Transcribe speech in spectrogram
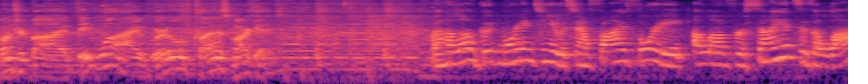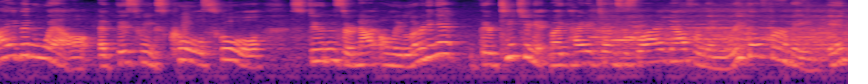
sponsored by Big Y World Class Market. Well, hello, good morning to you. It's now 540. A love for science is alive and well at this week's Cool School. Students are not only learning it, they're teaching it. Mike Hydeck joins us live now from Enrico Fermi in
